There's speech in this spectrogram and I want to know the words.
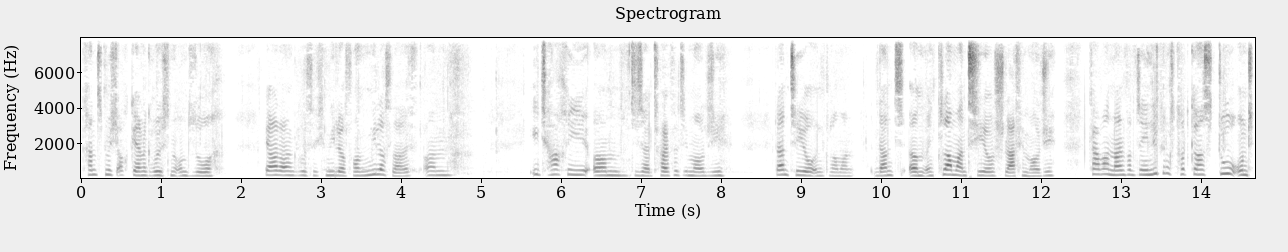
Kannst mich auch gerne grüßen und so. Ja, dann grüße ich Mila von Milas Live. Ähm, Itachi, ähm, dieser Teufels-Emoji. Dann Theo in Klammern. Dann ähm, in Klammern Theo Schlaf-Emoji. Cover 9 von 10 Lieblingspodcast. Du und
